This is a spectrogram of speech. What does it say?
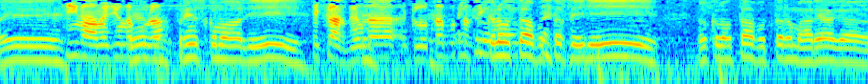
ਹਏ। ਕੀ ਨਾਮ ਹੈ ਜੀ ਉਹਦਾ ਪੂਰਾ? ਪ੍ਰਿੰਸ ਕੁਮਾਰ ਜੀ। ਇਹ ਘਰਦਿਆਂ ਦਾ ਇਕਲੌਤਾ ਪੁੱਤਰ ਸੀ? ਇਕਲੌਤਾ ਪੁੱਤਰ ਸੀ ਜੀ। ਉਹ ਇਕਲੌਤਾ ਪੁੱਤਰ ਮਾਰਿਆ ਗਿਆ।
